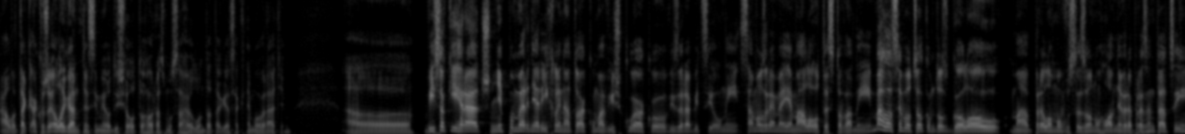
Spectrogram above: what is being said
ale tak akože elegantne si mi odišiel od toho Rasmusa Hojlunda, tak ja sa k nemu vrátim. Uh, vysoký hráč, nepomerne rýchly na to, akú má výšku, ako vyzerá byť silný. Samozrejme je málo otestovaný, má za sebou celkom dosť golov, má prelomovú sezónu hlavne v reprezentácii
